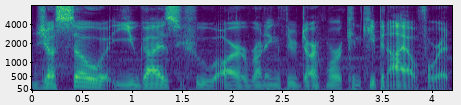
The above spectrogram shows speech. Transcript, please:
just so you guys who are running through Darkmoor can keep an eye out for it.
